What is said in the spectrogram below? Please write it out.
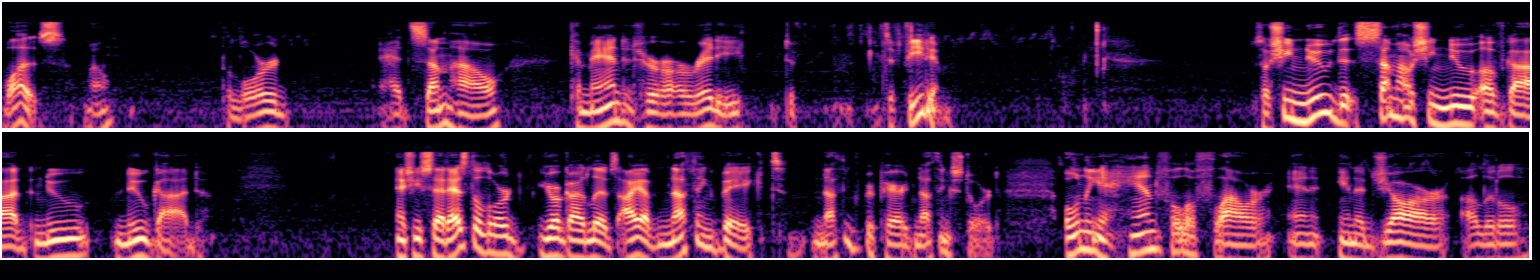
Was well, the Lord had somehow commanded her already to, to feed him. So she knew that somehow she knew of God, knew knew God. And she said, As the Lord your God lives, I have nothing baked, nothing prepared, nothing stored, only a handful of flour and in a jar a little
